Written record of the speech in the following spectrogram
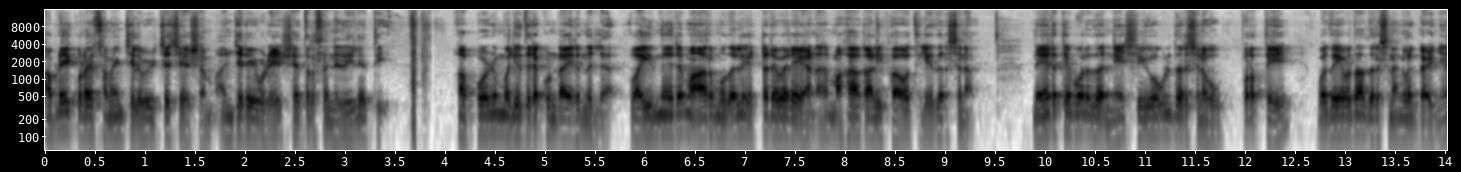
അവിടെ കുറേ സമയം ചിലവഴിച്ച ശേഷം അഞ്ചരയോടെ ക്ഷേത്രസന്നിധിയിലെത്തി. അപ്പോഴും വലിയ തിരക്കുണ്ടായിരുന്നില്ല. വൈകുന്നേരം ആറ് മുതൽ എട്ടര വരെയാണ് മഹാകാളി ഭാവത്തിലെ ദർശനം. നേരത്തെ പോലെ തന്നെ ശ്രീകോവിൽ ദർശനവും പുറത്തെ ഉപദേവതാ ദർശനങ്ങളും കഴിഞ്ഞ്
